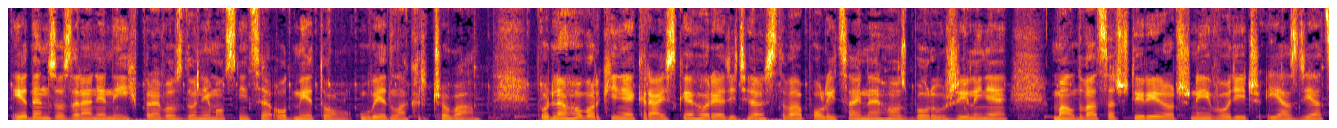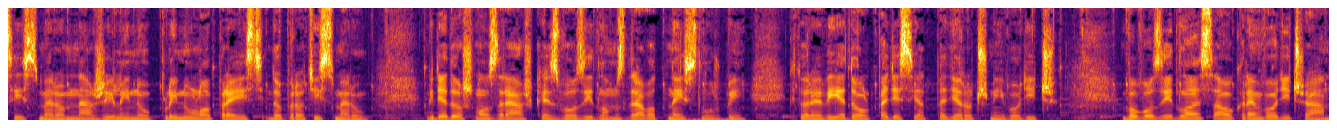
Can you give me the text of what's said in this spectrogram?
Jeden zo zranených prevoz do nemocnice odmietol, uviedla Krčová. Podľa hovorkyne krajského riaditeľstva policajného zboru Žiline mal 24 4-ročný vodič jazdiaci smerom na Žilinu plynulo prejsť do protismeru, kde došlo zrážke s vozidlom zdravotnej služby, ktoré viedol 55-ročný vodič. Vo vozidle sa okrem vodiča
